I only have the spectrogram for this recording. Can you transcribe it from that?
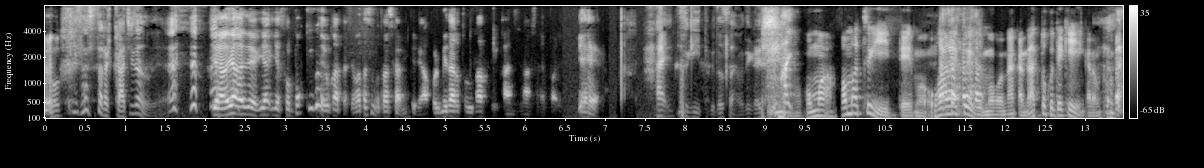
勃起させたら勝ちなのね。いや、いや、いや、いや、いや、その勃起具合良かったですよ。私も確かに見てて、あ、これメダル取るなっていう感じました、やっぱり。いやいや。はい、次行ってください。お願いします。はいほんま、ほんま次行って、もうお笑いクイズもうなんか納得できへんから、もう次。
